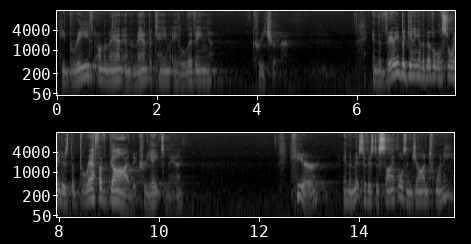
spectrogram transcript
He breathed on the man, and the man became a living creature. In the very beginning of the biblical story, it is the breath of God that creates man. Here, in the midst of his disciples in John 20,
